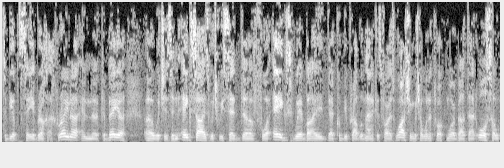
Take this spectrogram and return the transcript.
to be able to say a bracha achroina and uh, kabeya, uh, which is an egg size, which we said uh, for eggs, whereby that could be problematic as far as washing, which I want to talk more about that also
